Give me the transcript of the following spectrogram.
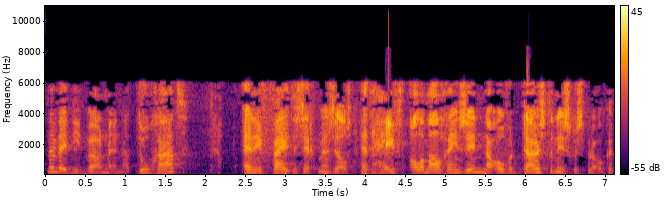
Men weet niet waar men naartoe gaat. En in feite zegt men zelfs, het heeft allemaal geen zin. Nou, over duisternis gesproken.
